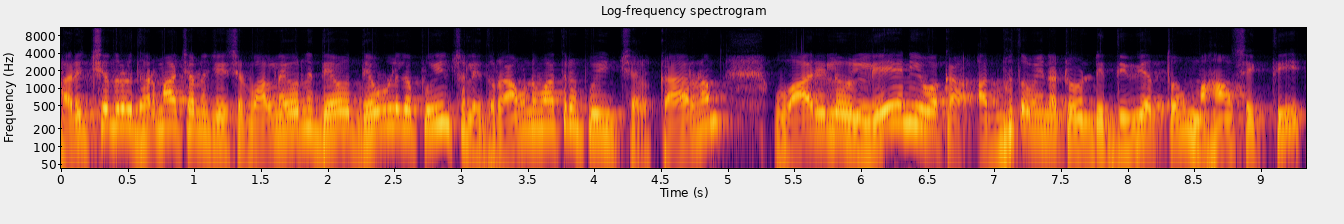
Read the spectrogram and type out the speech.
హరిశ్చంద్రుడు ధర్మాచరణ చేశాడు. వాళ్ళని ఎవరిని దేవ దేవుళ్ళుగా పూజించలేదు. రాముని మాత్రం పూజించారు. కారణం వారిలో లేని ఒక అద్భుతమైనటువంటి దివ్యత్వం మహాశక్తి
